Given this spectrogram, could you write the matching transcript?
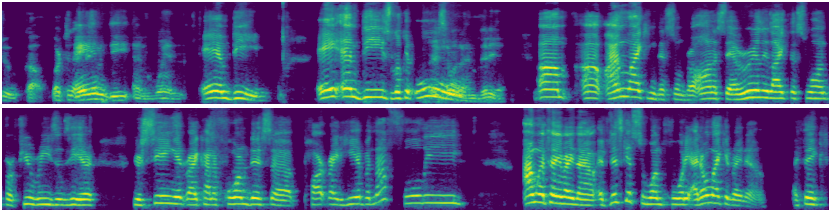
to go. What's AMD and Wynn. AMD. AMD's looking. Ooh. This one Nvidia. Um, uh, I'm liking this one, bro. Honestly, I really like this one for a few reasons here. You're seeing it right, kind of form this uh, part right here, but not fully. I'm gonna tell you right now, if this gets to 140, I don't like it right now. I think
